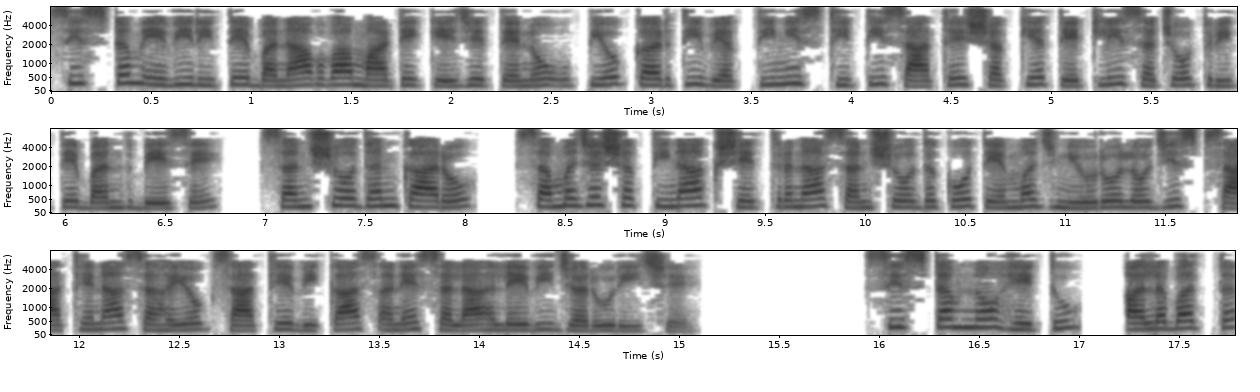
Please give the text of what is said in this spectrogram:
સિસ્ટમ એવી રીતે બનાવવા માટે કે જે તેનો ઉપયોગ કરતી વ્યક્તિની સ્થિતિ સાથે શક્ય તેટલી સચોટ રીતે બંધ બેસે. સંશોધનકારો સમજશક્તિના ક્ષેત્રના સંશોધકો તેમજ ન્યુરોલોજિસ્ટ સાથેના સહયોગ સાથે વિકાસ અને સલાહ લેવી જરૂરી છે. સિસ્ટમનો હેતુ, અલબત્ત,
